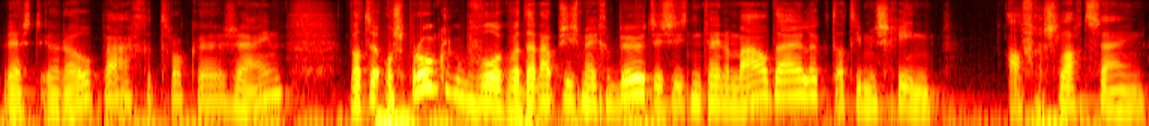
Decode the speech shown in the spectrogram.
West-Europa getrokken zijn. Wat de oorspronkelijke bevolking, wat daar nou precies mee gebeurd is, is niet helemaal duidelijk. Dat die misschien afgeslacht zijn.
